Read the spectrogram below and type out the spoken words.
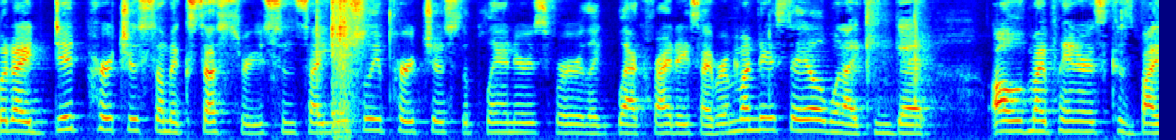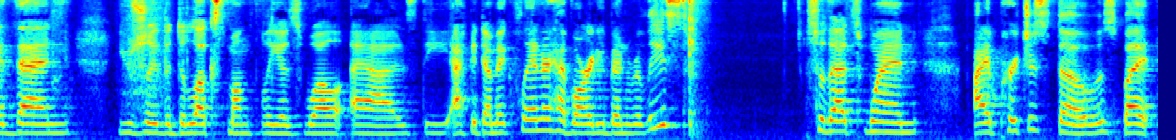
but I did purchase some accessories since I usually purchase the planners for like Black Friday, Cyber Monday sale when I can get all of my planners because by then usually the deluxe monthly as well as the academic planner have already been released. So that's when I purchased those, but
